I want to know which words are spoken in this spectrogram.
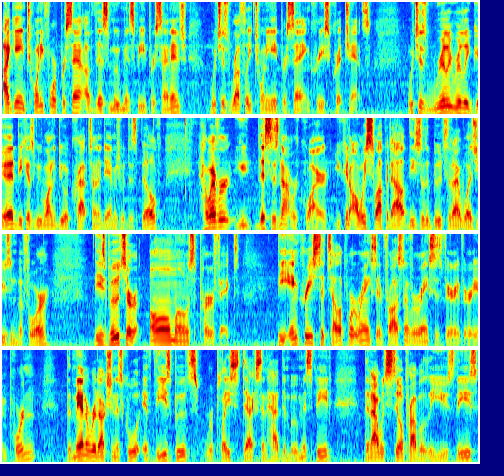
I gain 24% of this movement speed percentage, which is roughly 28% increased crit chance, which is really, really good because we want to do a crap ton of damage with this build. However, you this is not required. You can always swap it out. These are the boots that I was using before. These boots are almost perfect. The increase to teleport ranks and Frost Nova ranks is very, very important. The mana reduction is cool. If these boots replaced Dex and had the movement speed, then I would still probably use these,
